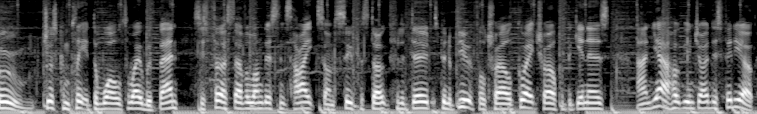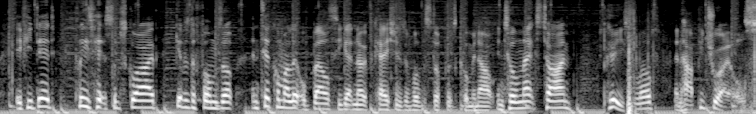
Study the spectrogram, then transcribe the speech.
Boom just completed the Wolds Way with Ben. It's his first ever long distance hike, so I'm super stoked for the dude. It's been a beautiful trail, great trail for beginners. And yeah, I hope you enjoyed this video. If you did, please hit subscribe, give us a thumbs up and tick tickle my little bell so you get notifications of other stuff that's coming out. Until next time, peace, love and happy trails.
